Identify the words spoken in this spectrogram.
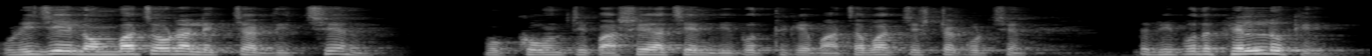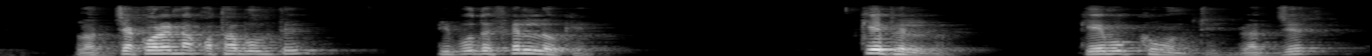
উনি যে এই লম্বা চওড়া লেকচার দিচ্ছেন, মুখ্যমন্ত্রী পাশে আছেন, বিপদ থেকে বাঁচাবার চেষ্টা করছেন বিপদে ফেলল কে? লজ্জা করে না কথা বলতে? বিপদে ফেলল কে? কে ফেলল? কে মুখ্যমন্ত্রী রাজ্যের?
